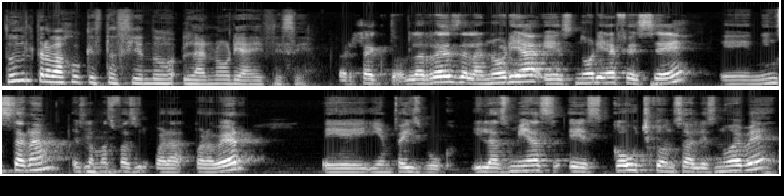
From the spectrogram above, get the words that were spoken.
todo el trabajo que está haciendo la Noria FC. Perfecto. Las redes de la Noria es Noria FC en Instagram, es la más fácil para, para ver, eh, y en Facebook. Y las mías es Coach González 9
